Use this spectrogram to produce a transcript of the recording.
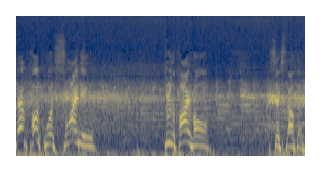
that puck was sliding through the five hole. Six nothing.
